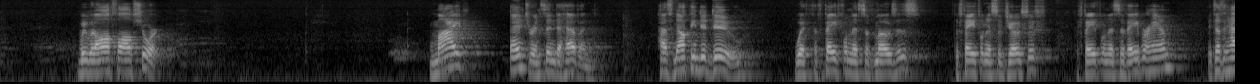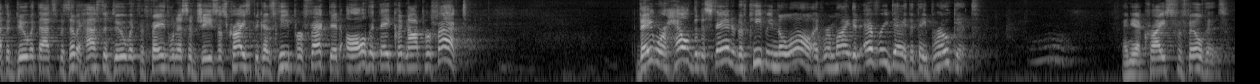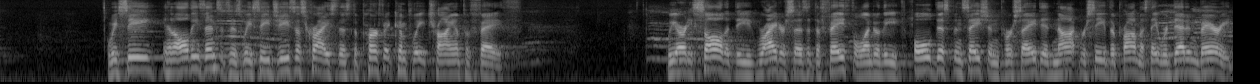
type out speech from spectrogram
we would all fall short. My entrance into heaven has nothing to do with the faithfulness of Moses, the faithfulness of Joseph, the faithfulness of Abraham. It doesn't have to do with that specific. It has to do with the faithfulness of Jesus Christ because he perfected all that they could not perfect. They were held to the standard of keeping the law and reminded every day that they broke it. And yet Christ fulfilled it. We see in all these instances, we see Jesus Christ as the perfect, complete triumph of faith. We already saw that the writer says that the faithful under the old dispensation, per se, did not receive the promise. They were dead and buried.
